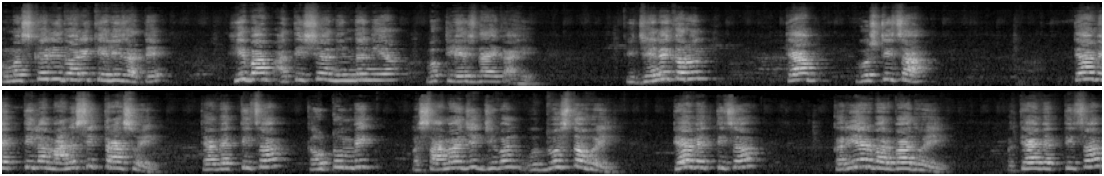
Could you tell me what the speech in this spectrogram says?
व मस्करीद्वारे केली जाते ही बाब अतिशय निंदनीय व क्लेशदायक आहे. की जेणेकरून त्या गोष्टीचा त्या व्यक्तीला मानसिक त्रास होईल त्या व्यक्तीचं कौटुंबिक व सामाजिक जीवन उद्ध्वस्त होईल. त्या व्यक्तीचं करिअर बर्बाद होईल. व त्या व्यक्तीचं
